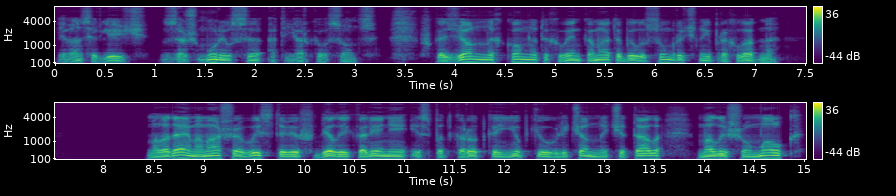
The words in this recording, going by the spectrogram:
Иван Сергеевич зажмурился от яркого солнца. В казенных комнатах военкомата было сумрачно и прохладно. Молодая мамаша, выставив белые колени из-под короткой юбки, увлеченно читала, малыш умолк,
